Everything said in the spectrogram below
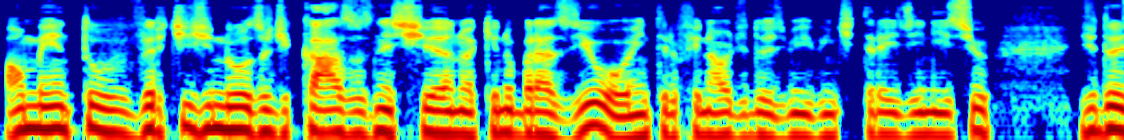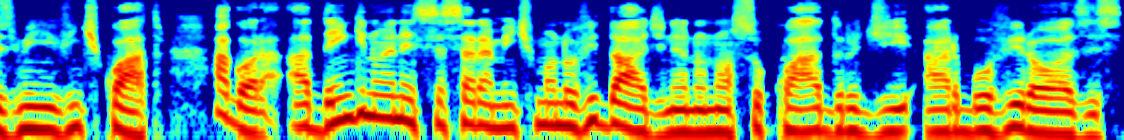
aumento vertiginoso de casos neste ano aqui no Brasil, ou entre o final de 2023 e início de 2024. Agora, a dengue não é necessariamente uma novidade né, no nosso quadro de arboviroses.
